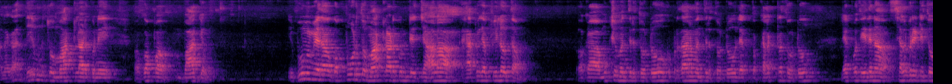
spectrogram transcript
అనగా దేవునితో మాట్లాడుకునే ఒక గొప్ప భాగ్యం. ఈ భూమి మీద గొప్పోడితో మాట్లాడుకుంటే చాలా హ్యాపీగా ఫీల్ అవుతాం. ఒక ముఖ్యమంత్రితోటో ఒక ప్రధానమంత్రితోటో లేకపోతే కలెక్టర్తోటో లేకపోతే ఏదైనా సెలబ్రిటీతో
